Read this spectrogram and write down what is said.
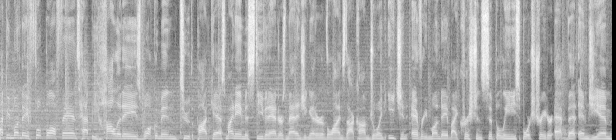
Happy Monday, football fans. Happy holidays. Welcome into the podcast. My name is Steven Andress, managing editor of thelines.com, joined each and every Monday by Christian Cipollini, sports trader at BetMGM.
